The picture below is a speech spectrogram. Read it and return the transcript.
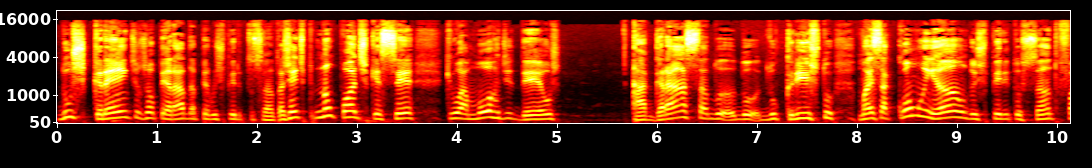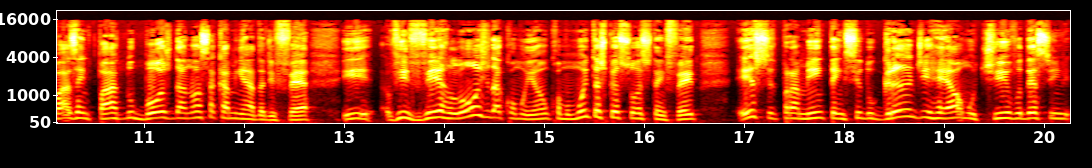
dos crentes operada pelo Espírito Santo. A gente não pode esquecer que o amor de Deus, a graça do, do, do, Cristo, mas a comunhão do Espírito Santo fazem parte do bojo da nossa caminhada de fé e viver longe da comunhão, como muitas pessoas têm feito, esse para mim tem sido o grande e real motivo desse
